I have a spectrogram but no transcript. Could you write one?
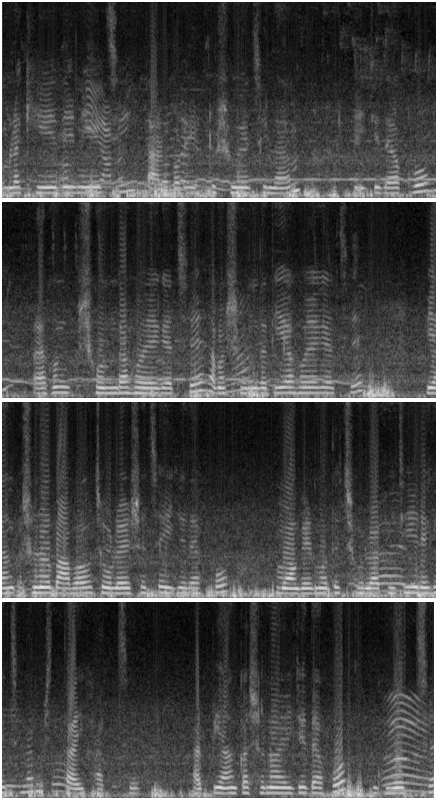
আমরা খেয়ে দিয়ে নিয়েছি তারপরে একটু শুয়েছিলাম। এই যে দেখো এখন সন্ধ্যা হয়ে গেছে আমার সন্ধ্যা দেওয়া হয়ে গেছে। প্রিয়াঙ্কা সোনার বাবাও চলে এসেছে এই যে দেখো মগের মধ্যে ছোলা ভিজিয়ে রেখেছিলাম তাই খাচ্ছে। আর প্রিয়াঙ্কা সোনা এই যে দেখো ঘুমোচ্ছে।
